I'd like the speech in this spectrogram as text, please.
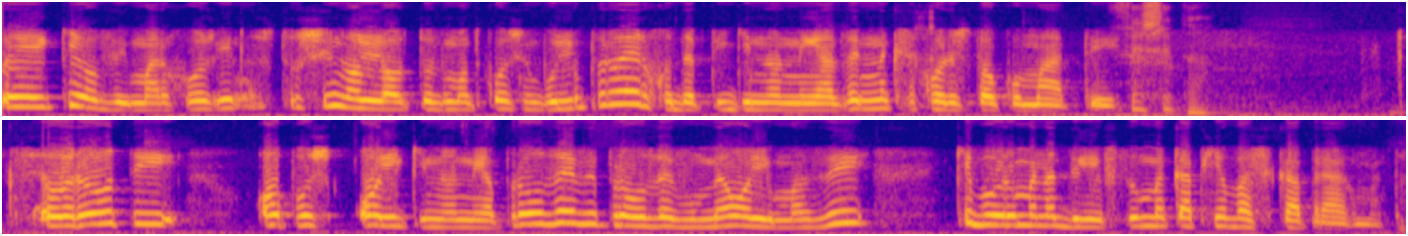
ε, και ο Δήμαρχος στο σύνολό του Δημοτικού Συμβουλίου προέρχονται από την κοινωνία, δεν είναι ξεχωριστό κομμάτι. Φυσικά. Θεωρώ ότι όπως όλη η κοινωνία προοδεύει, προοδεύουμε όλοι μαζί και μπορούμε να αντιληφθούμε κάποια βασικά πράγματα.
